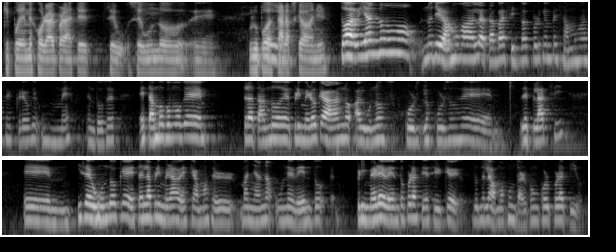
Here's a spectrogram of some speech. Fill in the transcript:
que puede mejorar para este segundo eh, grupo de startups que va a venir? Todavía no, no llegamos a la etapa de feedback porque empezamos hace creo que un mes, entonces estamos como que tratando de primero que hagan algunos cursos, los cursos de, de Platzi. Em, y segundo, que esta es la primera vez que vamos a hacer mañana un evento, primer evento, por así decir, que, donde le vamos a juntar con corporativos.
